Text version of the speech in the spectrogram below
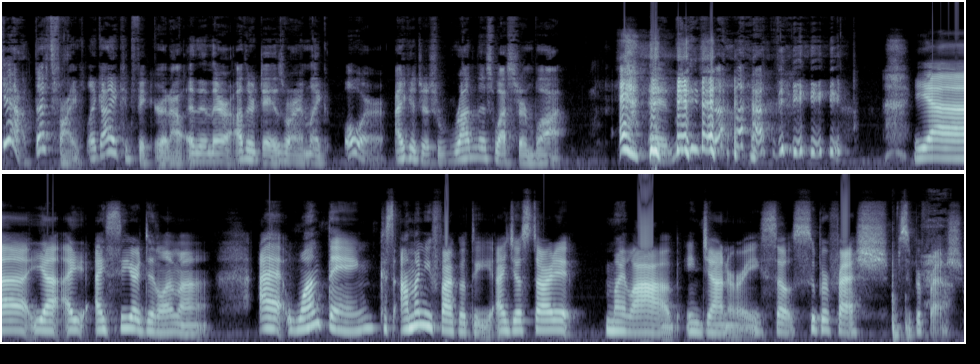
yeah, that's fine. Like I could figure it out. And then there are other days where I'm like, or I could just run this Western blot and be so happy. Yeah, yeah, I I see your dilemma. Uh, one thing, because I'm a new faculty, I just started my lab in January. So super fresh, super fresh.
